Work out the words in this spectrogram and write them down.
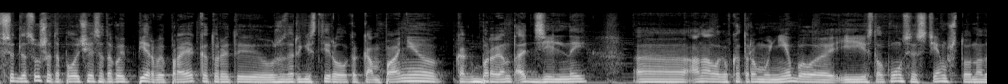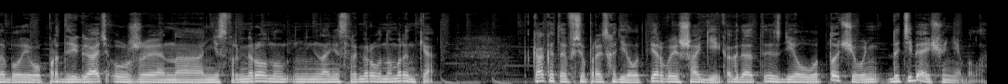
все для суши это получается такой первый проект, который ты уже зарегистрировал как компанию, как бренд отдельный, э, аналогов которому не было, и столкнулся с тем, что надо было его продвигать уже на несформированном, на несформированном рынке. Как это все происходило? Вот первые шаги, когда ты сделал вот то, чего до тебя еще не было.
